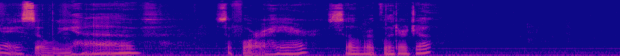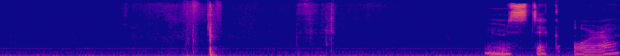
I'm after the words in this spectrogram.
Okay, so we have Sephora Hair Silver Glitter Gel. Mystic Aura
